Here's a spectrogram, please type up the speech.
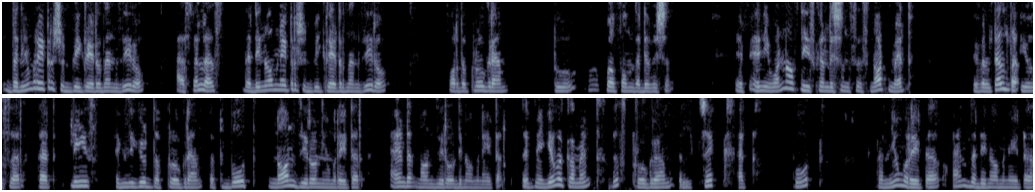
the numerator should be greater than 0 as well as the denominator should be greater than 0 for the program to perform the division. If any one of these conditions is not met, we will tell the user that please execute the program with both non-zero numerator and a non-zero denominator. Let me give a comment. This program will check that both the numerator and the denominator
